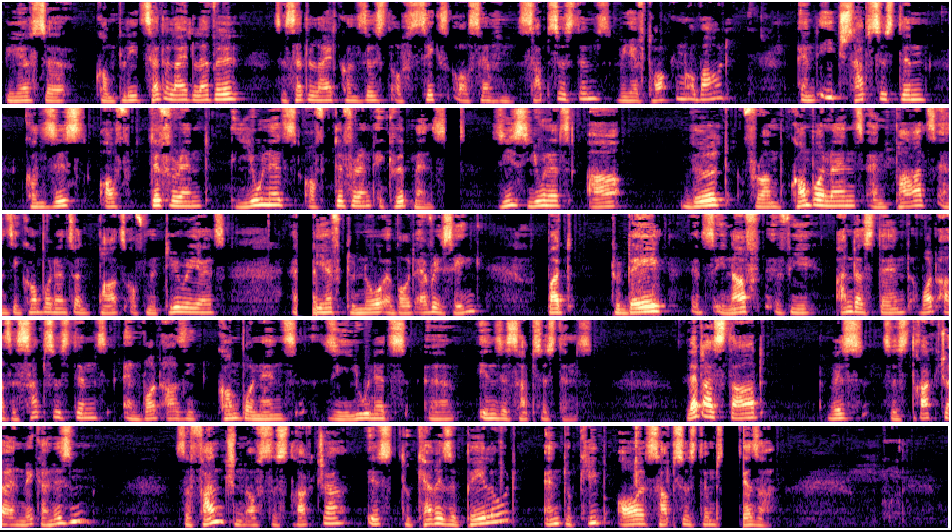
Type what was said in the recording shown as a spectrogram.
We have the complete satellite level. The satellite consists of six or seven subsystems we have talked about. And each subsystem consists of different units of different equipments. These units are built from components and parts and the components and parts of materials. And we have to know about everything. But today it's enough if we understand what are the subsystems and what are the components, the units uh, in the subsystems. Let us start with the structure and mechanism. The function of the structure is to carry the payload and to keep all subsystems together.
